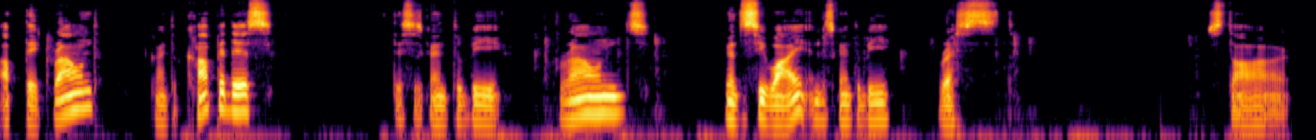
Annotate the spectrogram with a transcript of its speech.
update round. Going to copy this. This is going to be rounds. You're going to see why, and it's going to be rest. Star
